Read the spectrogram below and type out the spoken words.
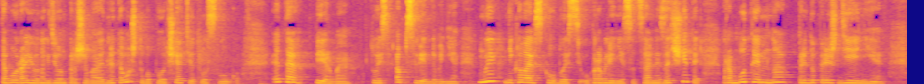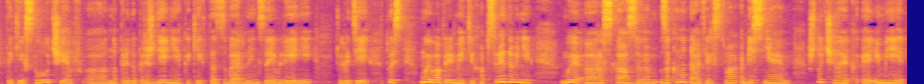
того района, где он проживает, для того, чтобы получать эту услугу. Это первое. То есть обследование. Мы, Николаевская область, Управление социальной защиты, работаем на предупреждение таких случаев, э, на предупреждение каких-то звернень, заявлений людей. То есть мы во время этих обследований мы э, рассказываем законодательство, объясняем, что человек э, имеет,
